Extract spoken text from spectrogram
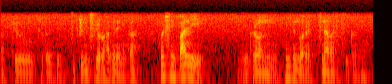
어, 쭉 저도 이제 집중 치료를 하게 되니까 훨씬 빨리 이제 그런 힘든 거를 지나가실 수 있거든요.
